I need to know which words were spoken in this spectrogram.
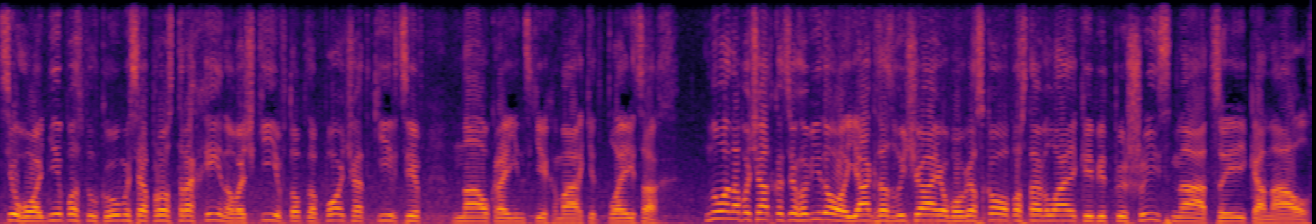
Сьогодні поспілкуємося про страхи новачків, тобто початківців на українських маркетплейсах. Ну а на початку цього відео, як зазвичай, обов'язково постав лайк і підпишись на цей канал.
